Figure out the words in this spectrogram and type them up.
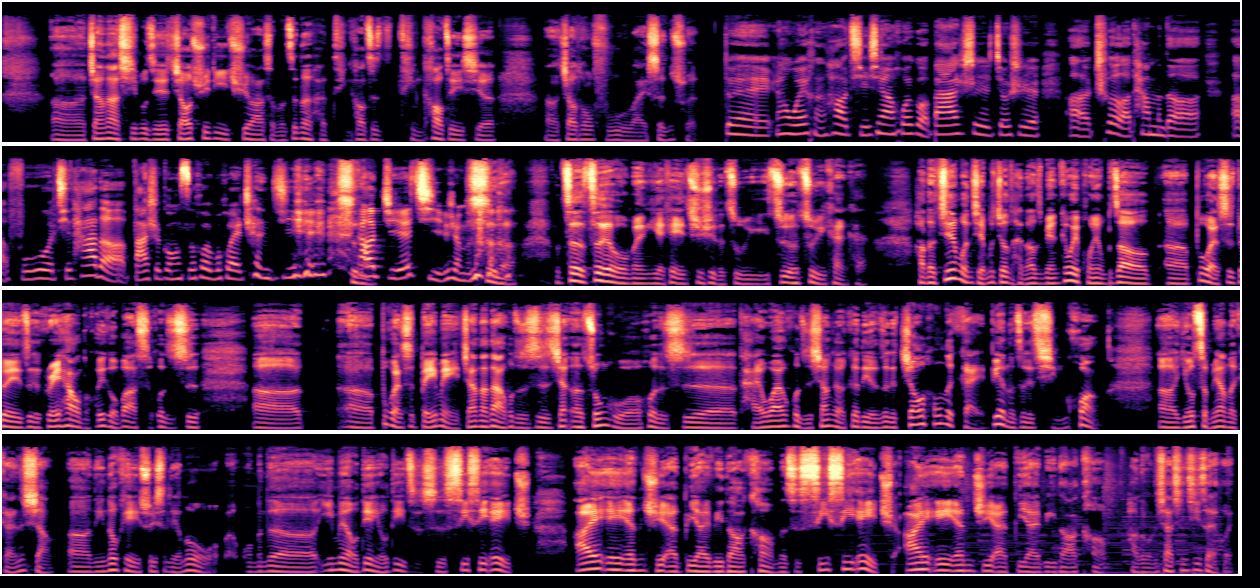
呃加拿大西部这些郊区地区啊，什么真的很挺靠这挺靠这一些呃交通服务来生存。对，然后我也很好奇，现在灰狗巴士就是呃撤了他们的呃服务，其他的巴士公司会不会趁机然后崛起什么的？是的，这这个我们也可以继续的注意注注意看看。好的，今天我们节目就谈到这边，各位朋友不知道呃，不管是对这个 Greyhound 灰狗巴士，或者是呃。呃，不管是北美、加拿大，或者是香呃中国，或者是台湾，或者是香港各地的这个交通的改变的这个情况，呃，有怎么样的感想？呃，您都可以随时联络我们。我们的 email 电邮地址是 c c h i a n g at b i v dot com，那是 c c h i a n g at b i v dot com。好的，我们下星期再会。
